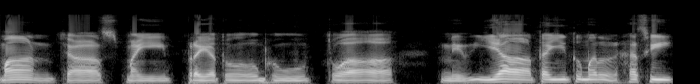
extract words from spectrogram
माम् चास्मै प्रयतो भूत्वा निर्यातयितुमर्हसि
